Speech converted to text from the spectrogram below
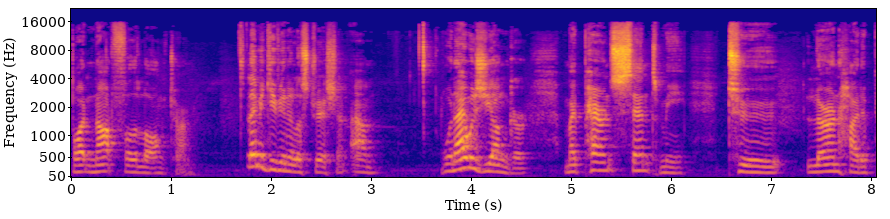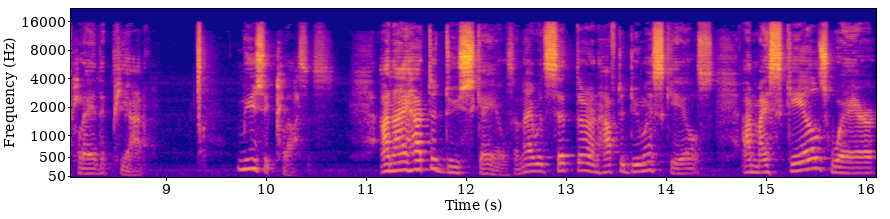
but not for the long term. Let me give you an illustration. Um, when I was younger, my parents sent me to learn how to play the piano, music classes. And I had to do scales, and I would sit there and have to do my scales. And my scales were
